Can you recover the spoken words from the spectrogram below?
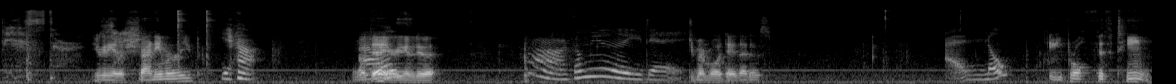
Pister. You're gonna get a shiny Mareep? Yeah. What day are you gonna do it? Ah, community day. Do you remember what day that is? I nope. April 15th.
